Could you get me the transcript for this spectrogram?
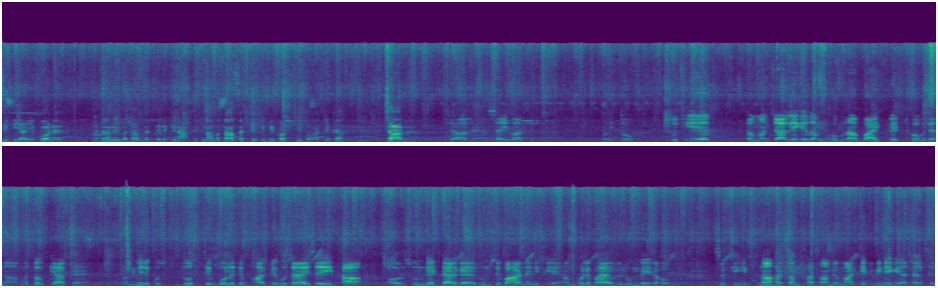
सीपीआई कौन है इतना नहीं बता सकते लेकिन हाँ इतना बता सकते हैं कि विपक्षी पार्टी का चाल है। चाल है सही बात है वही तो। सोचिए तमंचा लेके एकदम घूमना बाइक पे ठोक देना मतलब क्या कहें? अब मेरे कुछ दोस्त थे बोले थे भाई बेगूसराय ऐसे ही था और सुन के डर गए रूम से बाहर नहीं निकले। हम बोले भाई अभी रूम में ही रहो। सोचिए इतना हरकम था शाम में मार्केट भी नहीं गया डर से।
